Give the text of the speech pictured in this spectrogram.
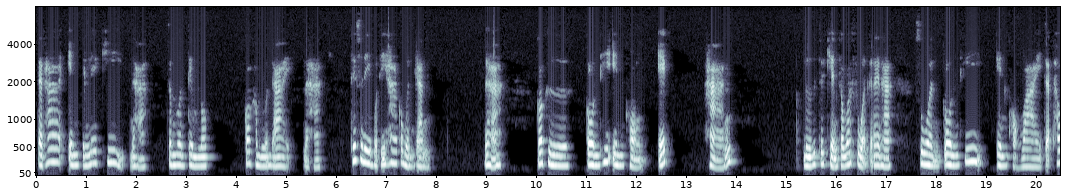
แต่ถ้า n เป็นเลขคี่นะคะจำนวนเต็มลบก็คำนวณได้นะคะทฤษฎีบทที่ 5 ก็เหมือนกันนะคะก็คือกลนที่ n ของ x หาร หรือจะเขียนคำว่าส่วนก็ได้นะคะ ส่วนกลนที่ n ของ y จะเท่า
